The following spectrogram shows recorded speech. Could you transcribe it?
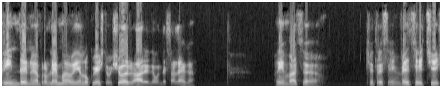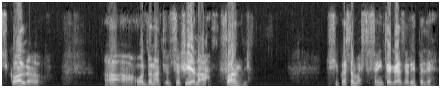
vinde, nu e o problemă, îi înlocuiește ușor, are de unde să aleagă, îi învață ce trebuie să învețe, ce școală a ordonat el să fie la farul și cu asta basta. Se integrează repede,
